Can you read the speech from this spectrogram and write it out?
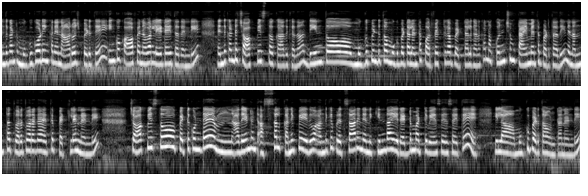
ఎందుకంటే ముగ్గు కూడా ఇంకా నేను ఆ రోజు పెడితే ఇంకొక హాఫ్ అన్ అవర్ లేట్ అవుతుందండి ఎందుకంటే చాక్ పీస్తో కాదు కదా దీంతో ముగ్గు పిండితో ముగ్గు పెట్టాలంటే పర్ఫెక్ట్గా పెట్టాలి కనుక నాకు కొంచెం టైం అయితే పడుతుంది. నేను అంత త్వర త్వరగా అయితే పెట్టలేనండి. చాక్ పీస్తో పెట్టుకుంటే అదేంటంటే అస్సలు కనిపేయదు. అందుకే ప్రతిసారి నేను కింద ఈ రెడ్ మట్టి వేసేసి అయితే ఇలా ముగ్గు పెడతా ఉంటానండి.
